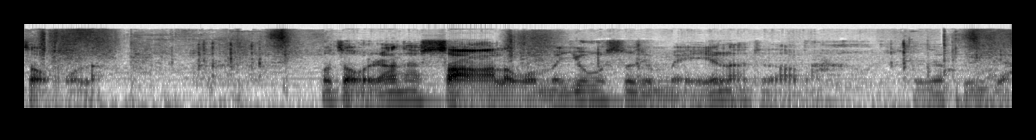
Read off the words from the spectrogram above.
走了，不走让他杀了，我们优势就没了，知道吧？直接回家。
